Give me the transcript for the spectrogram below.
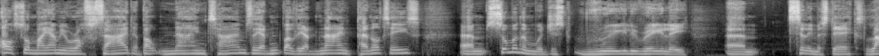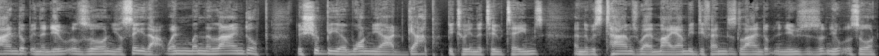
also, Miami were offside about nine times. They had well, they had nine penalties. Um, some of them were just really, really um, silly mistakes. Lined up in the neutral zone, you'll see that when when they're lined up, there should be a one yard gap between the two teams. And there was times where Miami defenders lined up in the neutral neutral zone,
